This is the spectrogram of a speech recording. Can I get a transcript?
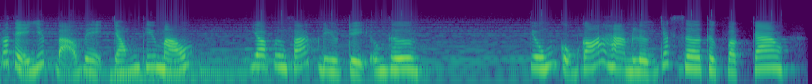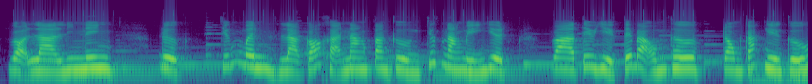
có thể giúp bảo vệ chống thiếu máu do phương pháp điều trị ung thư. Chúng cũng có hàm lượng chất xơ thực vật cao gọi là linin, được chứng minh là có khả năng tăng cường chức năng miễn dịch và tiêu diệt tế bào ung thư trong các nghiên cứu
